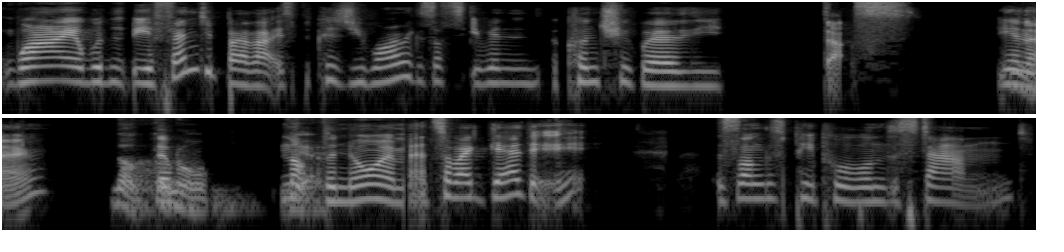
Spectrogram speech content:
why I wouldn't be offended by that is because you are exotic. You're in a country where you, that's, you Yeah. know, not the the- norm. not Yeah. the norm. And so I get it, as long as people understand,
